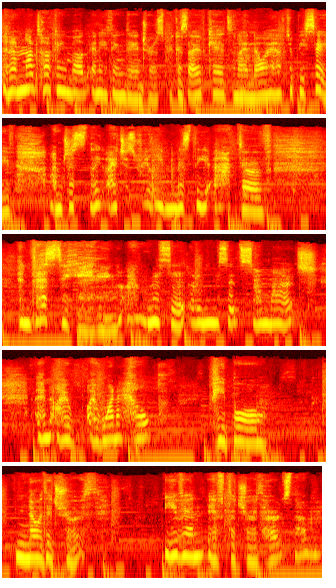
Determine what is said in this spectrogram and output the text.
And I'm not talking about anything dangerous because I have kids and I know I have to be safe. I'm just like, I just really miss the act of investigating. I miss it. I miss it so much. And I, I want to help people know the truth, even if the truth hurts them.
